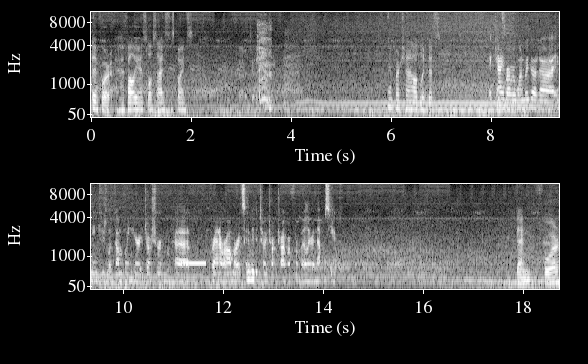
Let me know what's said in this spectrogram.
Ten four. Have all units lost eyes at this point? Ten four. Try to help lift this. At County Bravo 1, we got uh, an individual at gunpoint here at Joshua and uh, Panorama. It's going to be the tow truck driver from earlier in that pursuit. Ten four.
